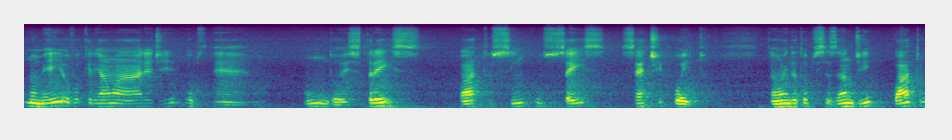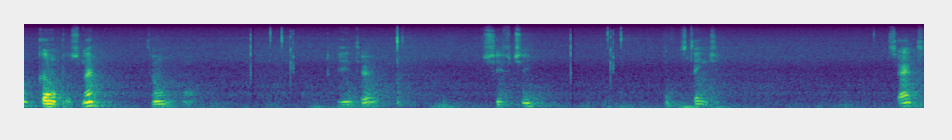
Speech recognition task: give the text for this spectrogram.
no meio eu vou criar uma área de é, 1, 2, 3, 4, 5, 6, 7, 8. Então ainda estou precisando de quatro campos, né? Então, ó, Enter, Shift, estendi. Certo?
